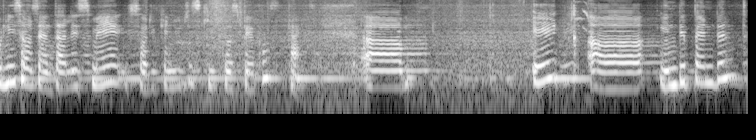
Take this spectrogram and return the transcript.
उन्नीस सौ सैंतालीस में sorry can you just keep those papers thanks एक इंडिपेंडेंट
